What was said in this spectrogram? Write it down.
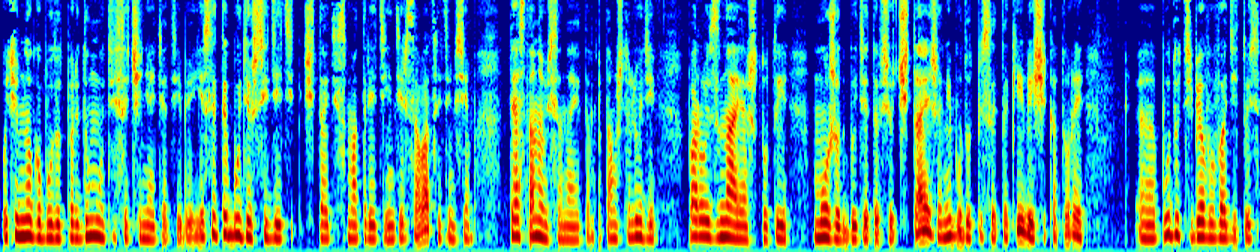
очень много будут придумывать и сочинять о тебе. Если ты будешь сидеть, читать, смотреть и интересоваться этим всем, ты остановишься на этом, потому что люди, порой зная, что ты, может быть, это все читаешь, они будут писать такие вещи, которые будут тебя выводить. То есть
